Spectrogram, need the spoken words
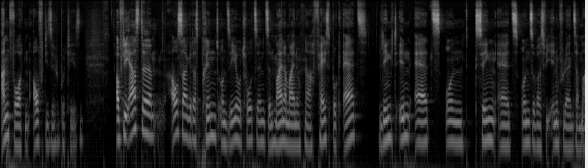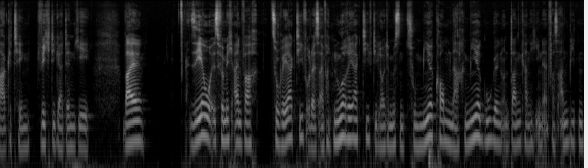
Antworten auf diese Hypothesen. Auf die erste Aussage, dass Print und SEO tot sind, sind meiner Meinung nach Facebook Ads, LinkedIn Ads und Xing Ads und sowas wie Influencer Marketing wichtiger denn je. Weil SEO ist für mich einfach zu reaktiv oder ist einfach nur reaktiv. Die Leute müssen zu mir kommen, nach mir googeln und dann kann ich ihnen etwas anbieten.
